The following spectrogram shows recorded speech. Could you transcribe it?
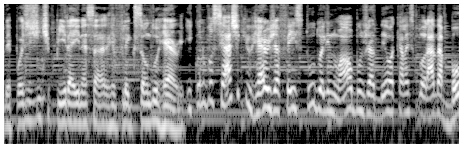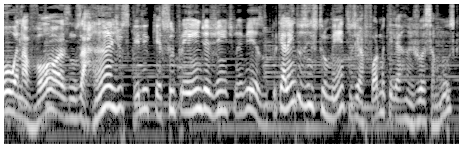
Depois a gente pira aí nessa reflexão do Harry. E quando você acha que o Harry já fez tudo ali no álbum, já deu aquela explorada boa na voz, nos arranjos, ele que surpreende a gente, não é mesmo? Porque além dos instrumentos e a forma que ele arranjou essa música,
